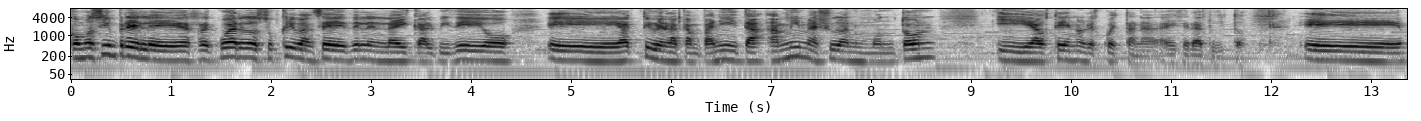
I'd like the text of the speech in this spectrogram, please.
Como siempre les recuerdo, suscríbanse, denle like al video, eh, activen la campanita, a mí me ayudan un montón y a ustedes no les cuesta nada, es gratuito. Eh,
